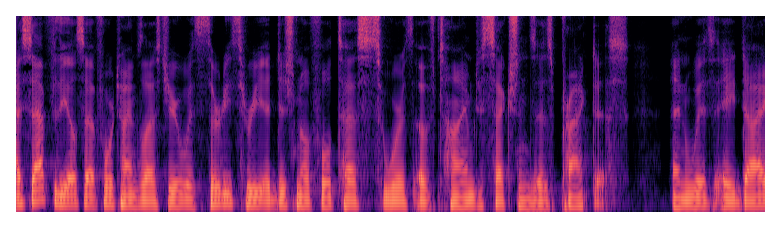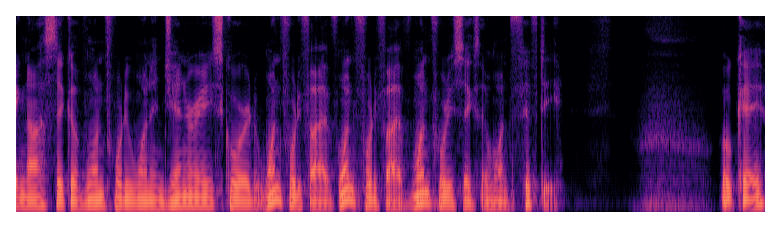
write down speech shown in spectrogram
I sat for the LSAT four times last year with 33 additional full tests worth of timed sections as practice. and with a diagnostic of 141 in January, scored 145, 145, 146, and 150. Okay,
